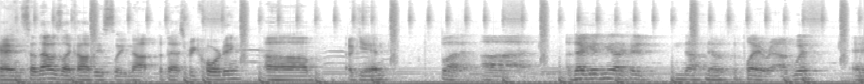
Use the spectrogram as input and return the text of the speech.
Okay, and so that was like obviously not the best recording, um, again, but uh, that gives me like a, enough notes to play around with and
